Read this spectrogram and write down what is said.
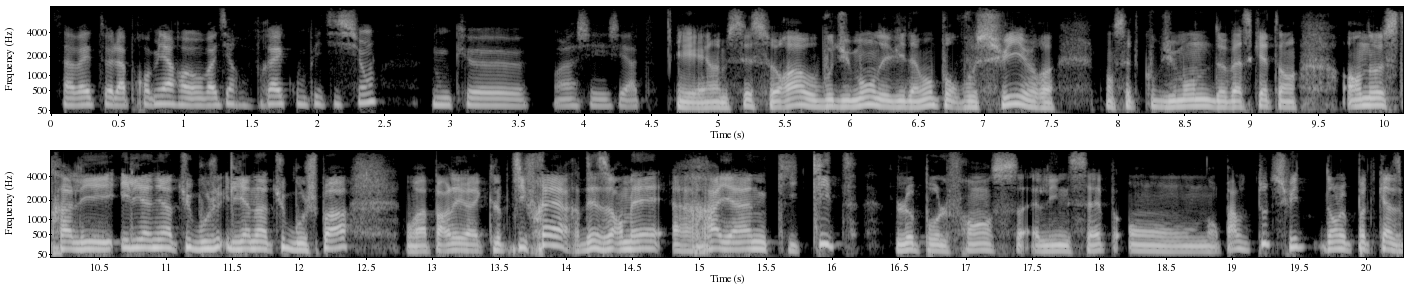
ça va être la première on va dire vraie compétition. Donc euh, voilà, j'ai j'ai hâte. Et RMC sera au bout du monde, évidemment, pour vous suivre dans cette Coupe du Monde de basket en, en Australie. Iliana, tu bouges, Iliana, tu bouges pas. On va parler avec le petit frère, désormais, Ryan, qui quitte le pôle France, l'INSEP. On en parle tout de suite dans le podcast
